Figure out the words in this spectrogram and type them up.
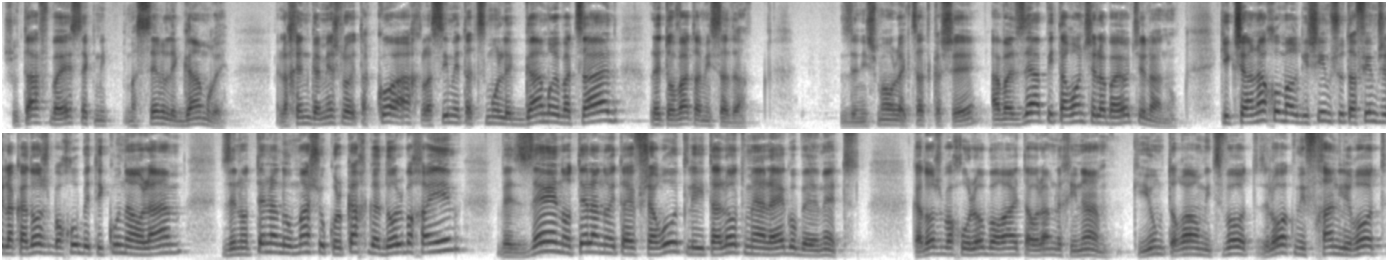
שותף בעסק מתמסר לגמרי. ולכן גם יש לו את הכוח לשים את עצמו לגמרי בצד לטובת המסעדה. זה נשמע אולי קצת קשה, אבל זה הפתרון של הבעיות שלנו. כי כשאנחנו מרגישים שותפים של הקדוש ברוך הוא בתיקון העולם, זה נותן לנו משהו כל כך גדול בחיים, וזה נותן לנו את האפשרות להתעלות מעל האגו באמת. הקדוש ברוך הוא לא ברא את העולם לחינם. קיום תורה ומצוות זה לא רק מבחן לראות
